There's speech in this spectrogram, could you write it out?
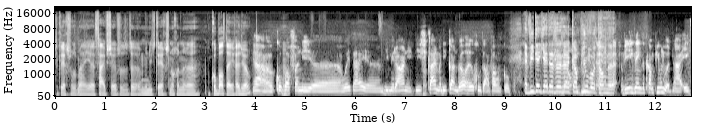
Toen kregen ze volgens mij eh 75 minuut kregen ze nog een, eh, een kopbal tegen, hè Joe? Ja, een kopbal van die, eh, hoe heet hij? Eh, die Mirani. Die is klein, maar die kan wel heel goed aanvallend koppen. En wie denk jij dat er eh, kampioen wordt dan? eh? Wie ik denk dat kampioen wordt? Nou, ik,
